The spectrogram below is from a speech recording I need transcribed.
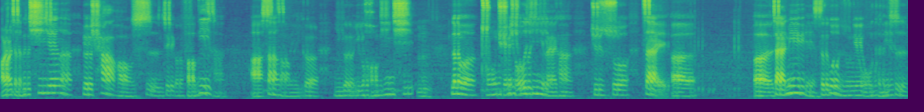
而整个期间呢，又恰好是这个房地产啊上涨的一个一个一个黄金期。嗯。那么从全球的经济来看，就是说在呃呃在利率贬值的过程中间，我们肯定是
